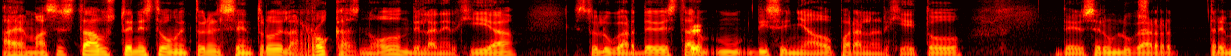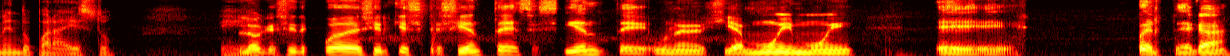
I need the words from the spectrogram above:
Además está usted en este momento en el centro de las rocas, ¿no? Donde la energía, este lugar debe estar diseñado para la energía y todo. Debe ser un lugar tremendo para esto. Eh, Lo que sí te puedo decir que se siente, se siente una energía muy, muy eh, fuerte acá.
